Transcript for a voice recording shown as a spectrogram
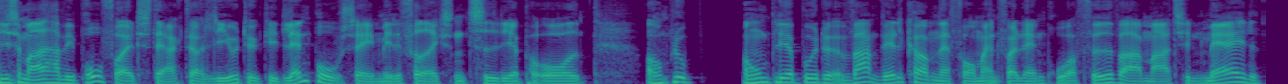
Lige så meget har vi brug for et stærkt og levedygtigt landbrug, sagde Mette Frederiksen tidligere på året. Og hun, blev, og hun bliver budt varmt velkommen af formand for Landbrug og Fødevare Martin Meril.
